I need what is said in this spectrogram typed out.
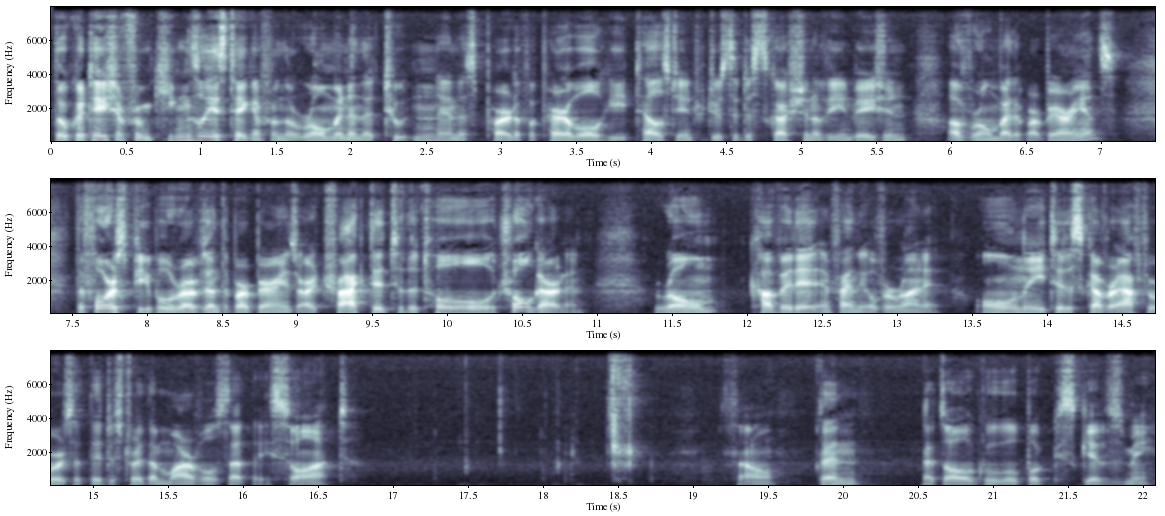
The quotation from Kingsley is taken from the Roman and the Teuton and is part of a parable he tells to introduce a discussion of the invasion of Rome by the barbarians. The forest people who represent the barbarians are attracted to the Troll, troll Garden. Rome, covet it, and finally overrun it, only to discover afterwards that they destroyed the marvels that they sought. So then that's all Google Books gives me.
